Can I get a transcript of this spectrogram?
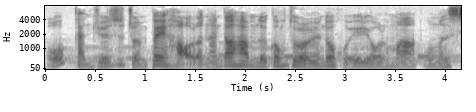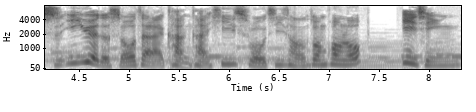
哦，感觉是准备好了。难道他们的工作人员都回流了吗？我们十一月的时候再来看看 Heathrow 机场的状况喽。疫情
